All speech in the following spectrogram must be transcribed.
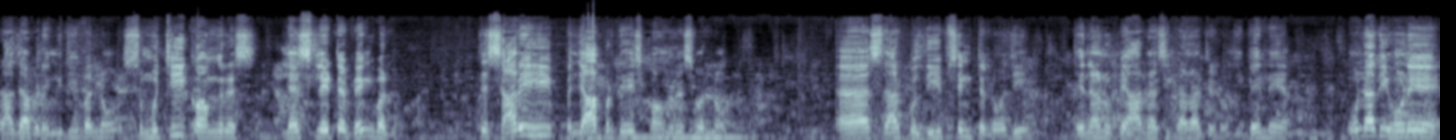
ਰਾਜਾ ਵੜਿੰਗ ਜੀ ਵੱਲੋਂ ਸਮੁੱਚੀ ਕਾਂਗਰਸ ਲੈਜਿਸਲੇਟਿਵ ਵਿੰਗ ਵੱਲੋਂ ਤੇ ਸਾਰੇ ਹੀ ਪੰਜਾਬ ਪ੍ਰਦੇਸ਼ ਕਾਂਗਰਸ ਵੱਲੋਂ ਸਰਦਾਰ ਕੁਲਦੀਪ ਸਿੰਘ ਢਿੱਲੋਂ ਜੀ ਜਿਨ੍ਹਾਂ ਨੂੰ ਪਿਆਰ ਨਾਲ ਅਸੀਂ ਕਾਲਾ ਢਿੱਲੋਂ ਜੀ ਕਹਿੰਦੇ ਆ ਉਹਨਾਂ ਦੀ ਹੁਣੇ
